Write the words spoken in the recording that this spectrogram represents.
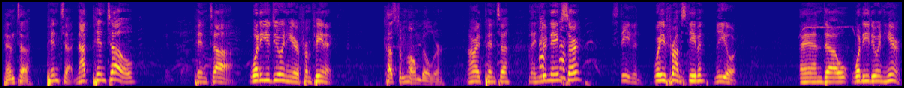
Pinta. Pinta, not Pinto. Pinta. What are you doing here from Phoenix? custom home builder. All right, Pinta. And your name, sir? Steven, Where are you from, Stephen? New York. And uh, what are you doing here?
